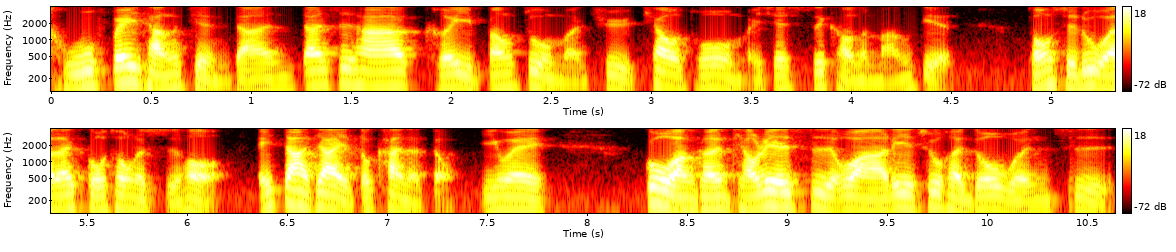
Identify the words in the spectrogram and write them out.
图非常简单，但是它可以帮助我们去跳脱我们一些思考的盲点。同时，如果在沟通的时候，诶，大家也都看得懂，因为过往可能条列式哇列出很多文字，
